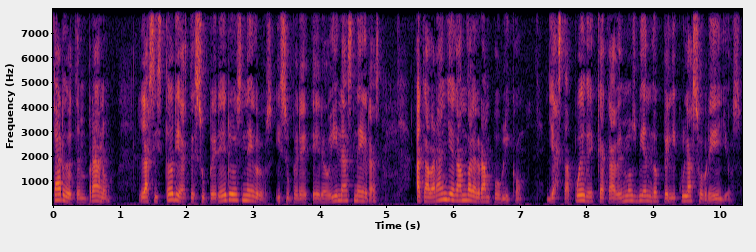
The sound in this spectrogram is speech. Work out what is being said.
tarde o temprano, las historias de superhéroes negros y superheroínas negras acabarán llegando al gran público, y hasta puede que acabemos viendo películas sobre ellos.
